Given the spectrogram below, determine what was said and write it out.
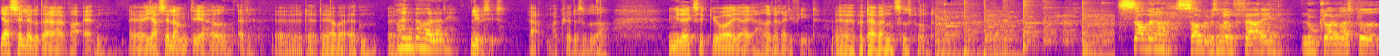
jeg sælger det, da jeg var 18. Øh, jeg sælger om det, jeg havde af det, øh, da, da jeg var 18. Øh, Og han beholder det. Lige præcis. Ja, og kørte det så videre. Mit exit gjorde, at jeg, jeg havde det rigtig fint øh, på daværende tidspunkt. Så venner, så er vi simpelthen færdige. Nu er klokken også blevet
